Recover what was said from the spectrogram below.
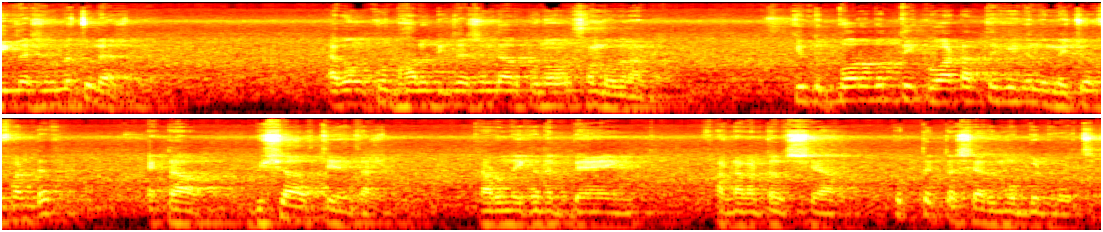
ডিক্লারেশনগুলো চলে আসবে। এবং খুব ভালো ডিক্লারেশন দেওয়ার কোনো সম্ভাবনা নেই। কিন্তু পরবর্তী কোয়ার্টার থেকে কিন্তু মিউচুয়াল ফান্ডের একটা বিশাল চেঞ্জ আসবে। কারণ এখানে ব্যাংক ফান্ডামেন্টাল শেয়ার প্রত্যেকটা শেয়ারের মুভমেন্ট হয়েছে।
